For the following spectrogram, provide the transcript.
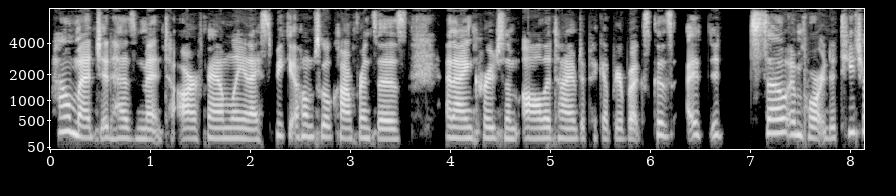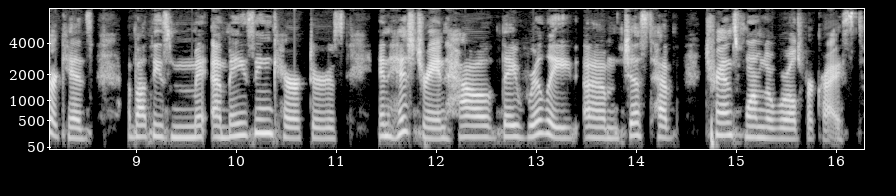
how much it has meant to our family. And I speak at homeschool conferences, and I encourage them all the time to pick up your books because it, it's so important to teach our kids about these ma- amazing characters in history and how they really um, just have transformed the world for Christ.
